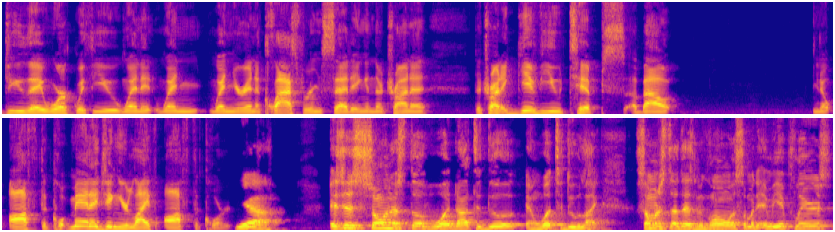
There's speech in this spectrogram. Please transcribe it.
do they work with you when it when when you're in a classroom setting and they're trying to they're trying to give you tips about you know off the court managing your life off the court yeah it's just showing us stuff what not to do and what to do. Like some of the stuff that's been going on with some of the NBA players,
